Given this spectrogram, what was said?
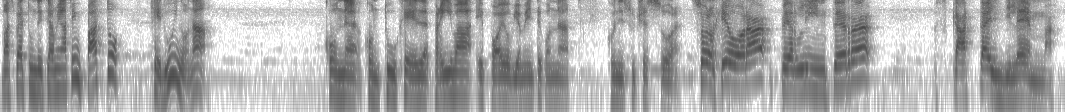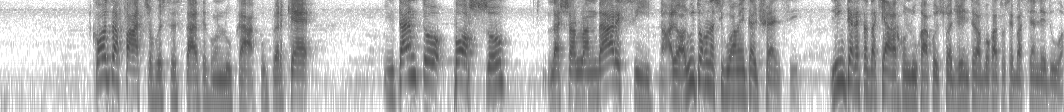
ma aspetto un determinato impatto che lui non ha con, con Tuchel prima e poi ovviamente con, con il successore. Solo che ora per l'Inter scatta il dilemma. Cosa faccio quest'estate con Lukaku? Perché Intanto posso lasciarlo andare? Sì. No, allora, lui torna sicuramente al Chelsea. L'Inter è stata chiara con Lukaku, il suo agente, l'avvocato Sebastian Ledour.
